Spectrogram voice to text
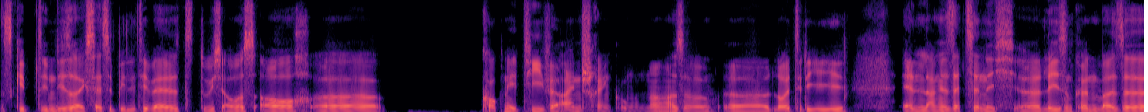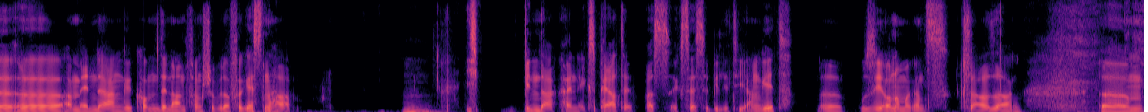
es gibt in dieser Accessibility-Welt durchaus auch äh, kognitive Einschränkungen. Ne? Also äh, Leute, die ellenlange Sätze nicht äh, lesen können, weil sie äh, am Ende angekommen den Anfang schon wieder vergessen haben. Mhm. Ich bin da kein Experte, was Accessibility angeht. Äh, muss ich auch nochmal ganz klar sagen. Ähm,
